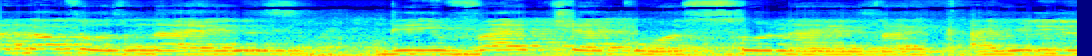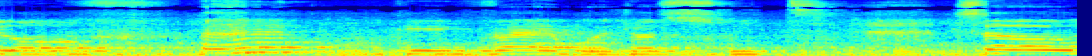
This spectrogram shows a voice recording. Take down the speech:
Hangout was nice. The vibe check was so nice. Like i really love the vibe was just sweet. So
